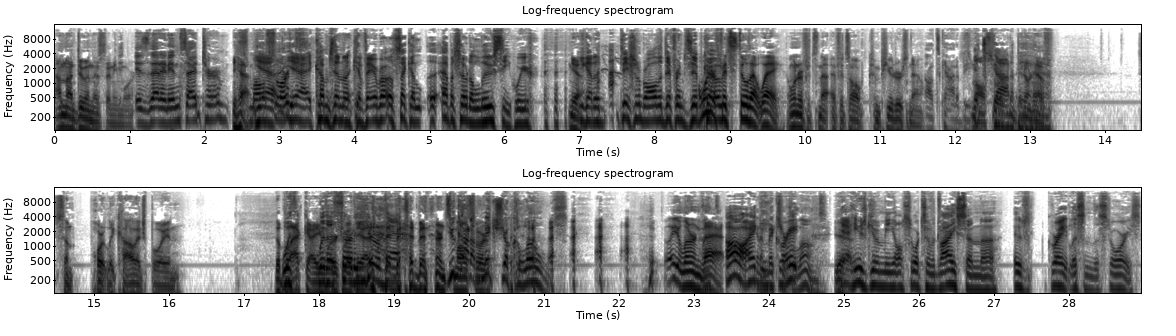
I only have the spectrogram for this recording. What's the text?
I'm not doing this anymore. Is that an inside term? Yeah. Small yeah, sorts? yeah, it comes in on a conveyor belt. It's like a, a episode of Lucy where you're, Yeah. you got to dish them all the different zip I wonder codes. if it's still that way. I wonder if it's not if it's all computers now. Oh, it's got to be. Small It's sort. gotta They be, don't yeah. have some portly college boy and the With- black guy you with a worked with 30 yeah, year had, vet. had been there in you small got to mix your colognes. well, you learned that. oh, I Gotta get mix your great. colognes. Yeah. Yeah. he was giving me all sorts of advice, and uh, it was great listening to the stories.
